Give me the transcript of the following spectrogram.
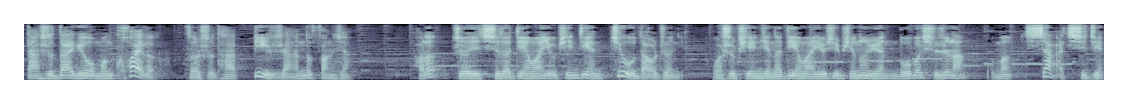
但是带给我们快乐，则是它必然的方向。好了，这一期的电玩有偏见就到这里。我是偏见的电玩游戏评论员萝卜喜之郎，我们下期见。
